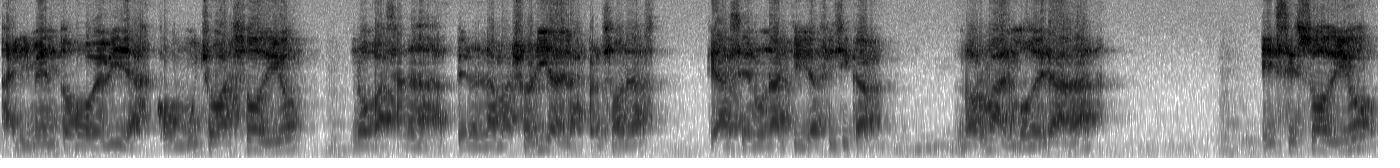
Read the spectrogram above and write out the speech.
alimentos o bebidas con mucho más sodio, no pasa nada. Pero en la mayoría de las personas que hacen una actividad física normal, moderada, ese sodio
